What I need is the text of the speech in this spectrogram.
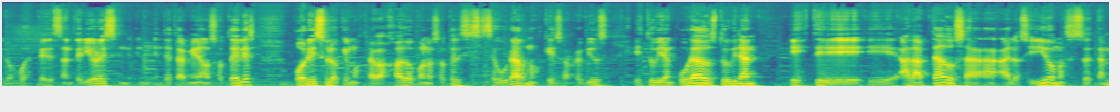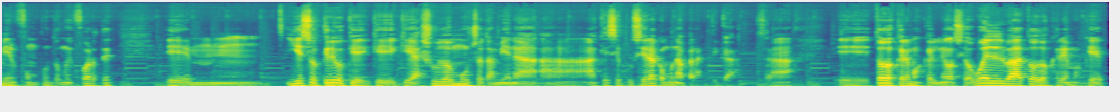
de, los huéspedes anteriores en, determinados hoteles. Por eso lo que hemos trabajado con los hoteles es asegurarnos que esos reviews estuvieran curados, estuvieran este, eh, adaptados a, los idiomas. Eso también fue un punto muy fuerte. Em, y eso creo que, ayudó mucho también a, que se pusiera como una práctica. Eh, todos queremos que el negocio vuelva, todos queremos que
